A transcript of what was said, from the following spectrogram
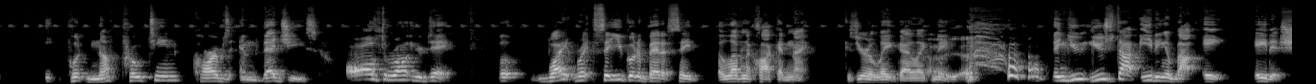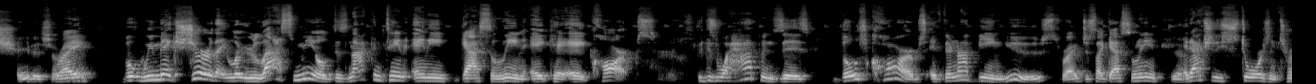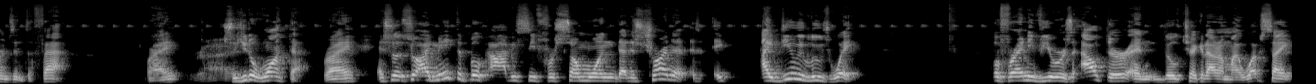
eat, put enough protein, carbs and veggies all throughout your day. But right, right say you go to bed at say 11 o'clock at night because you're a late guy like Oh, me. yeah. Then you you stop eating about 8 8ish Eight-ish, okay. right? But we make sure that your last meal does not contain any gasoline, aka carbs. Because what happens is those carbs, if they're not being used, right, just like gasoline, Yeah. it actually stores and turns into fat, right? Right. So you don't want that, right? And so, so I made the book obviously for someone that is trying to eh, ideally lose weight. But for any viewers out there, and they'll check it out on my website,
